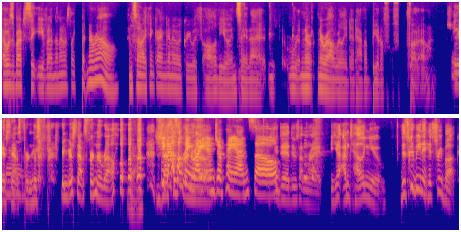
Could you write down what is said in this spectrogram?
I was about to say Eva, and then I was like, but Norelle. And so I think I'm going to agree with all of you and say that N- N- Norelle really did have a beautiful photo. she Finger snaps for Nor- finger snaps for Norelle. Yeah. she got something right in Japan. So She did do something right. Yeah, I'm telling you, this could be in a history book.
